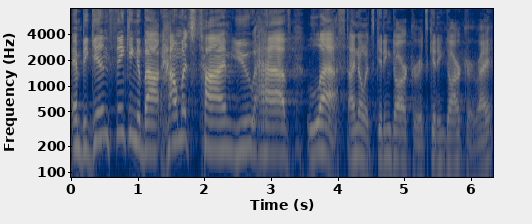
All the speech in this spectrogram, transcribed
and begin thinking about how much time you have left. I know it's getting darker, it's getting darker, right?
